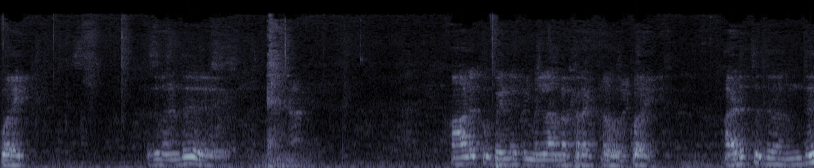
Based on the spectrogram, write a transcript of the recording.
குறை. இது வந்து ஆணுக்கும் பெண்ணுக்கும் இல்லாமல் பிறக்கிற ஒரு குறை. அடுத்தது வந்து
